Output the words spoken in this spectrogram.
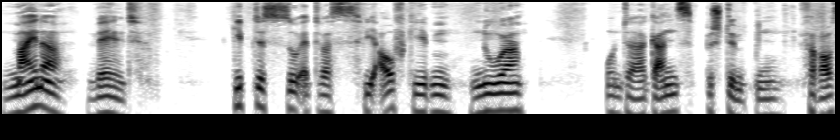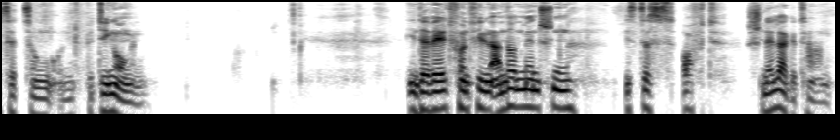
meiner Welt gibt es so etwas wie Aufgeben nur unter ganz bestimmten Voraussetzungen und Bedingungen. In der Welt von vielen anderen Menschen ist das oft schneller getan.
